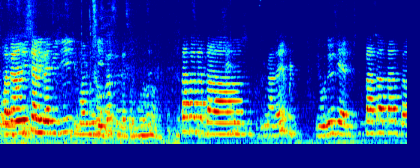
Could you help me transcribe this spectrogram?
On va la musique. Moi, je vous dis toute façon. Papa, papa. Je m'arrête. Et au papa, papa.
